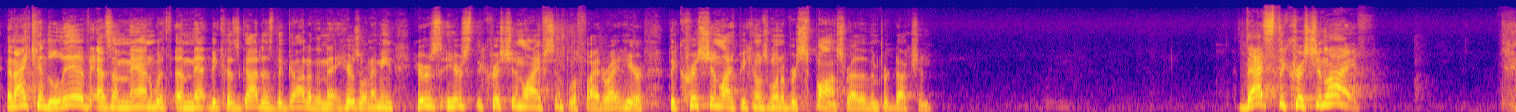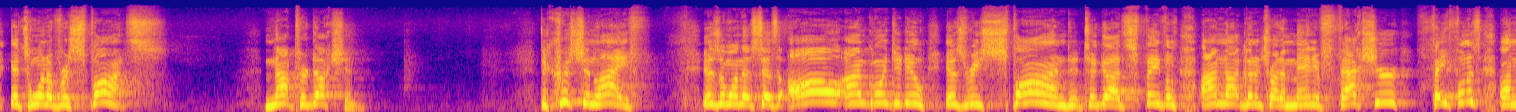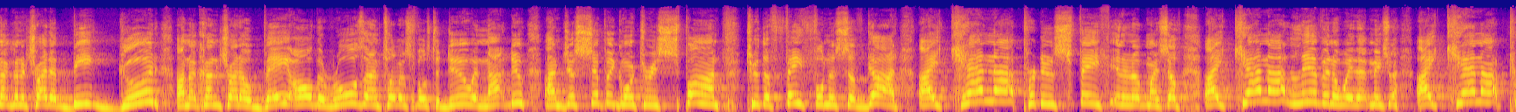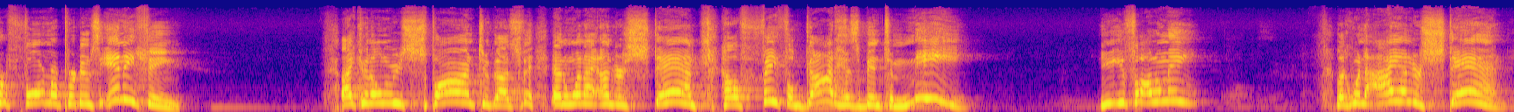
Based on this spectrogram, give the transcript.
And I can live as a man with Emet because God is the God of Emet. Here's what I mean. Here's, here's the Christian life simplified right here. The Christian life becomes one of response rather than production. That's the Christian life. It's one of response, not production. The Christian life is the one that says, All I'm going to do is respond to God's faithfulness. I'm not going to try to manufacture faithfulness. I'm not going to try to be good. I'm not going to try to obey all the rules I'm told I'm supposed to do and not do. I'm just simply going to respond to the faithfulness of God. I cannot produce faith in and of myself. I cannot live in a way that makes me, I cannot perform or produce anything I can only respond to God's faith. And when I understand how faithful God has been to me, you, you follow me? Like when I understand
